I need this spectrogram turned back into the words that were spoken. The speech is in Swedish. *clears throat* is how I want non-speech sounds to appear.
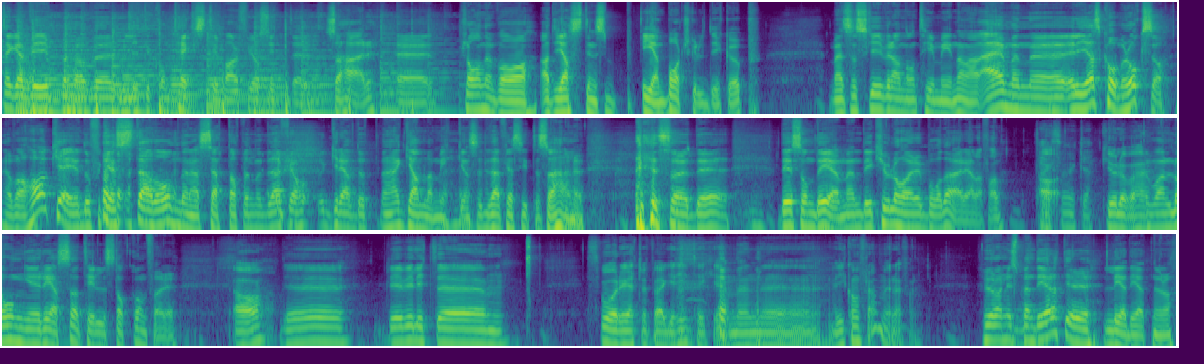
tänker att vi behöver lite kontext till varför jag sitter så här. Eh, planen var att Justins enbart skulle dyka upp. Men så skriver han någon timme innan nej men eh, Elias kommer också. Jag bara, "Jaha, okej, då fick jag städa om den här setupen och det är därför jag grävde upp den här gamla micken, så det är därför jag sitter så här nu. *laughs* så det, det är som det är, men det är kul att ha er båda här i alla fall. Tack så mycket. Kul att vara Det här. var en lång resa till Stockholm för er. Ja, det blev ju lite um, svårigheter på vägen hit tycker jag, men eh, vi kom fram i alla fall. Hur har ni spenderat er ledighet nu då?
